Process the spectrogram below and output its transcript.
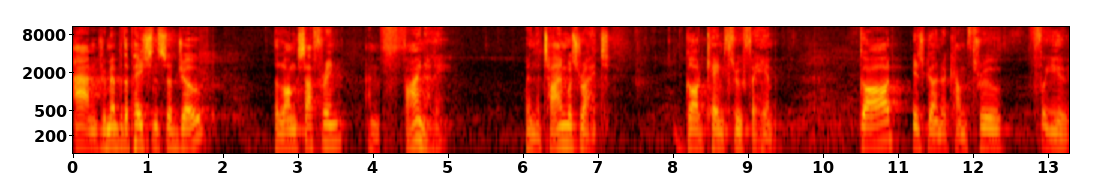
And remember the patience of Job, the long suffering, and finally, when the time was right, God came through for him. God is going to come through for you.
